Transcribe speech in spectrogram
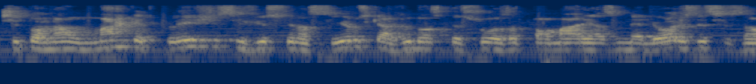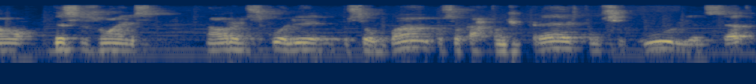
se tornar um marketplace de serviços financeiros que ajudam as pessoas a tomarem as melhores decisão, decisões na hora de escolher o seu banco, o seu cartão de crédito, um seguro e etc.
